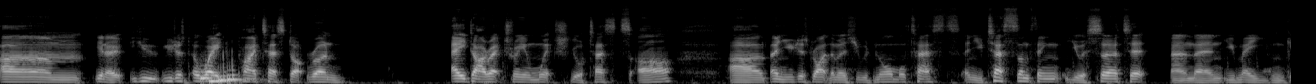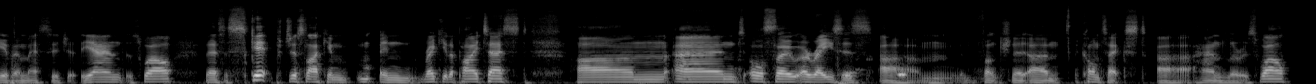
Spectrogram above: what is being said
um, you know you you just await pytest.run a directory in which your tests are um, and you just write them as you would normal tests and you test something you assert it and then you may even give a message at the end as well. There's a skip just like in in regular pytest um, and also a raises um, function um, context uh, handler as well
